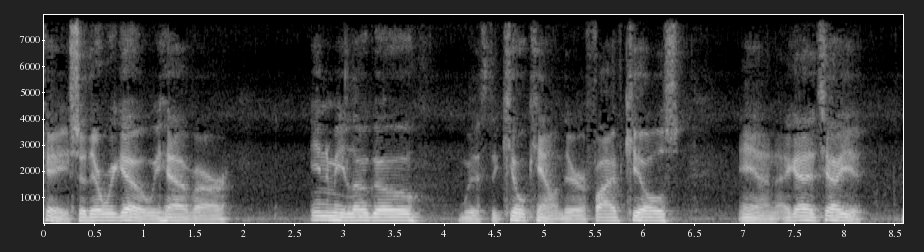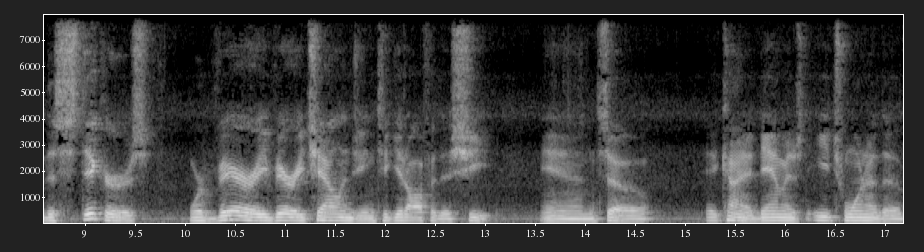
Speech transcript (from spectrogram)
Okay, so there we go. We have our enemy logo with the kill count. There are five kills. And I gotta tell you, the stickers were very, very challenging to get off of this sheet. And so it kind of damaged each one of the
